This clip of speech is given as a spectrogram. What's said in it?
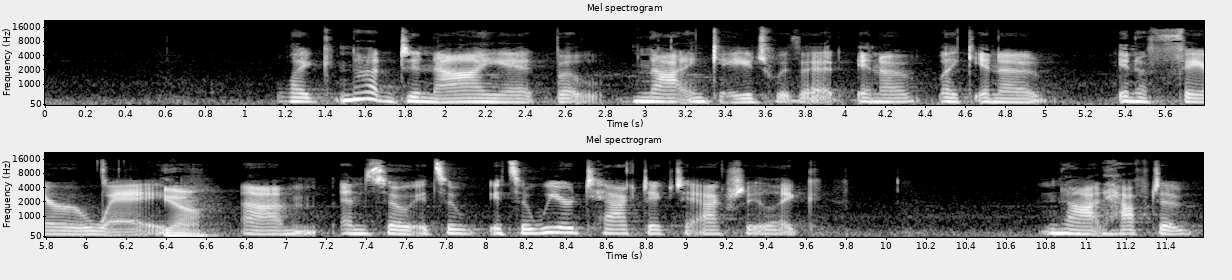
like not deny it, but not engage with it in a like in a in a fair way. Yeah. Um, and so it's a it's a weird tactic to actually like not have to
